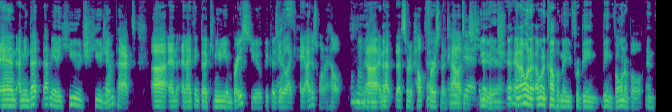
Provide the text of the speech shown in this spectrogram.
And I mean that that made a huge, huge Yeah. impact, uh, and and I think the community embraced you because you're like, hey, I just want to help, Mhm. Uh, and that that sort of help first mentality is did. huge. Yeah. And, and I want to I want to compliment you for being being vulnerable and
